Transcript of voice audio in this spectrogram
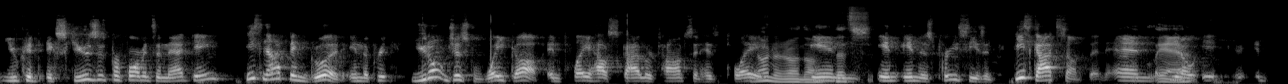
You could excuse his performance in that game. He's not been good in the pre. You don't just wake up and play how Skylar Thompson has played. No, no, no, no. In That's... in in this preseason, he's got something, and yeah. you know, it, it,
